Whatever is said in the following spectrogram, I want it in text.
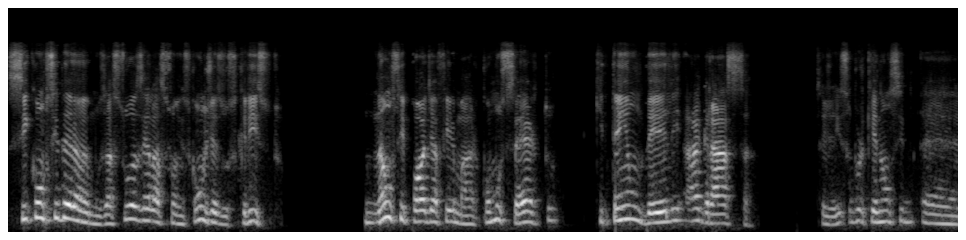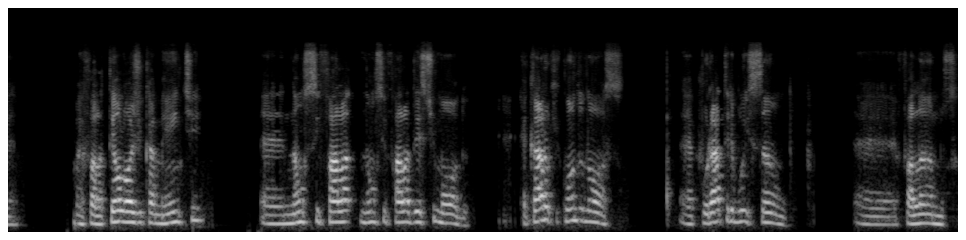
Se consideramos as suas relações com Jesus Cristo, não se pode afirmar como certo que tenham dele a graça. Seja, isso porque não se, é, como é que fala, teologicamente, é, não se fala, não se fala deste modo. É claro que quando nós, é, por atribuição, é, falamos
